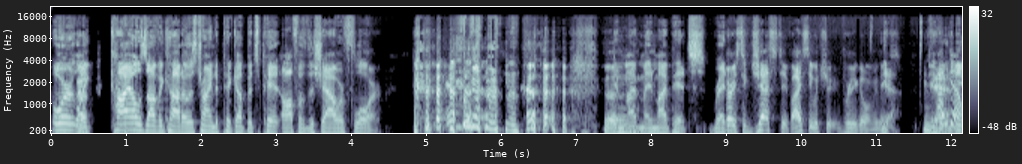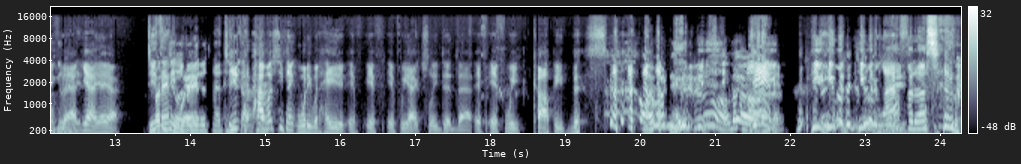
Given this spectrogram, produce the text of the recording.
Or like Kyle's avocado is trying to pick up its pit off of the shower floor. in my in my pit's ready. Very suggestive. I see what you're where you're going with this. Yeah. yeah. I'm That'd be a down for that. idea. Yeah, yeah, yeah. Do you But think anyway- get a tattoo? Do you, how much do you think Woody would hate it if if if we actually did that? If if we copied this? I wouldn't hate it at all. No. Damn it! He, he would he would laugh at us. He would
